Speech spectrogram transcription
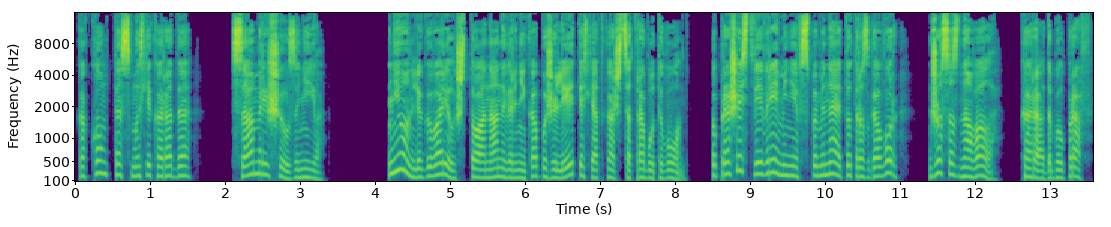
В каком-то смысле Карада сам решил за нее. Не он ли говорил, что она наверняка пожалеет, если откажется от работы в ООН? По прошествии времени, вспоминая тот разговор, Джо сознавала, Карада был прав.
